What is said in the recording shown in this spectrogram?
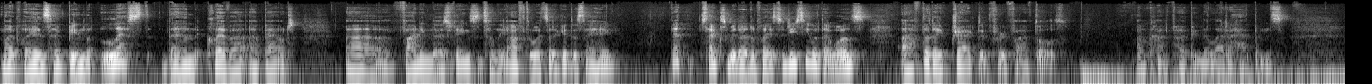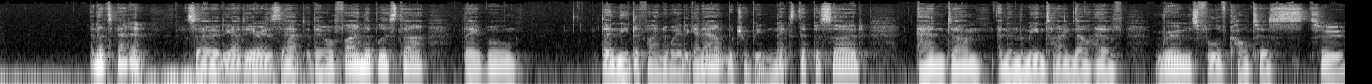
my players have been less than clever about uh, finding those things. It's only afterwards they get to say, "Hey, that sack's a bit out of place. Did you see what that was?" After they've dragged it through five doors. I'm kind of hoping the latter happens. And that's about it. So the idea is that they will find the ballista, they will then need to find a way to get out, which will be the next episode, and um, and in the meantime they'll have rooms full of cultists to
